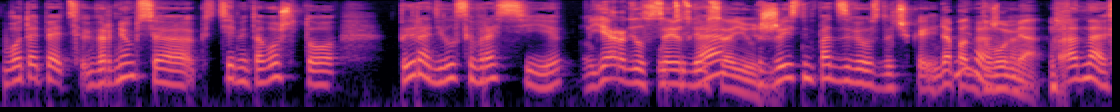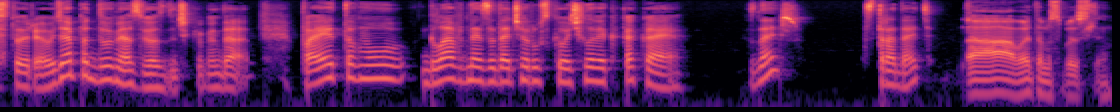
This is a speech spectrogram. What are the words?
вот опять вернемся к теме того, что ты родился в России. Я родился в Советском у тебя Союзе. жизнь под звездочкой. У меня под Неважно. двумя. Одна история. У тебя под двумя звездочками, да. Поэтому главная задача русского человека какая? Знаешь? Страдать. А, в этом смысле.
